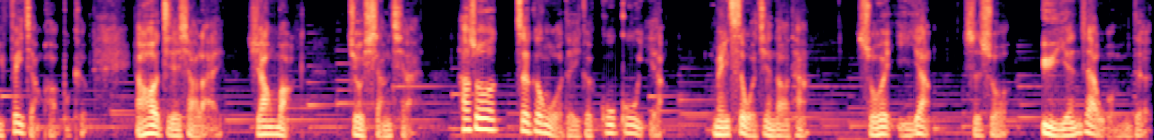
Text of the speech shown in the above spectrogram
你非讲话不可。然后接下来，John Mark 就想起来，他说：“这跟我的一个姑姑一样，每次我见到她，所谓一样是说语言在我们的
